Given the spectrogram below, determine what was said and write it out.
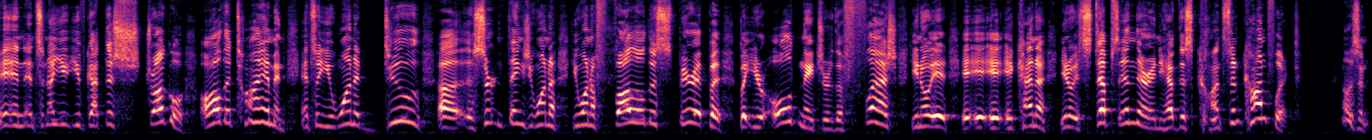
And, and so now you, have got this struggle all the time. And, and so you want to do uh, certain things. You want to you want to follow the Spirit, but, but your old nature, the flesh, you know, it, it, it, it kind of, you know, it steps in there and you have this constant conflict. Now listen,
